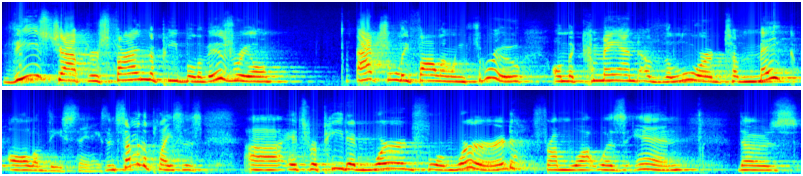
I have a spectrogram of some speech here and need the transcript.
these chapters find the people of Israel actually following through on the command of the Lord to make all of these things. In some of the places, uh, it's repeated word for word from what was in those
